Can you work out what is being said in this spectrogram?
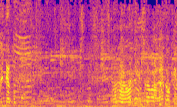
ahorita como... A la orden, trabajito, ¿qué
